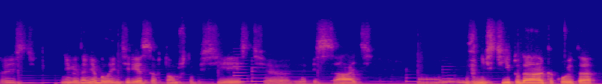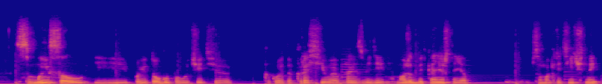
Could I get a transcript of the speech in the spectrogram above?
То есть никогда не было интереса в том, чтобы сесть, э, написать, э, внести туда какой-то смысл и по итогу получить э, какое-то красивое произведение. Может быть, конечно, я самокритичный,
